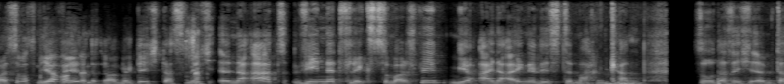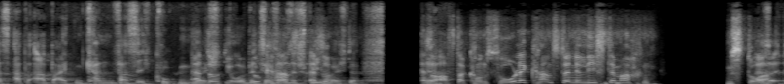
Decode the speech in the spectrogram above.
Weißt du, was mir ja, fehlt? Was äh, wirklich, dass mich eine Art wie Netflix zum Beispiel mir eine eigene Liste machen kann. So dass ich äh, das abarbeiten kann, was ich gucken ja, möchte du, beziehungsweise spielen also, möchte. Also auf der Konsole kannst du eine Liste machen. Im Store. Also,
